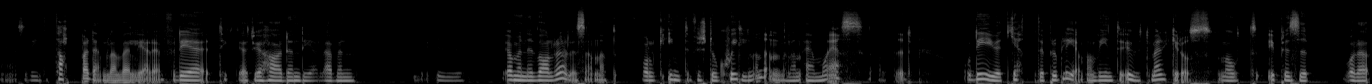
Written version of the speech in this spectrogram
Eh, så vi inte tappar den bland väljare. För det tyckte jag att vi hörde en del även i, ja, men i valrörelsen. Att folk inte förstod skillnaden mellan M och S alltid. Och det är ju ett jätteproblem om vi inte utmärker oss mot i princip våra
